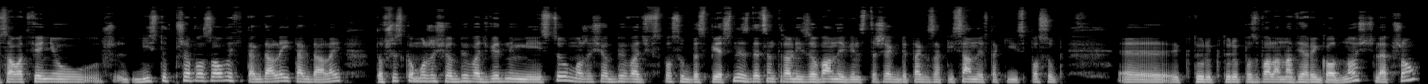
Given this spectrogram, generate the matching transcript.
załatwieniu listów przewozowych i tak dalej, i tak dalej. To wszystko może się odbywać w jednym miejscu, może się odbywać w sposób bezpieczny, zdecentralizowany, więc też jakby tak zapisany w taki sposób, e, który, który pozwala na wiarygodność lepszą.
